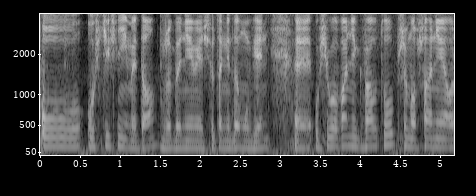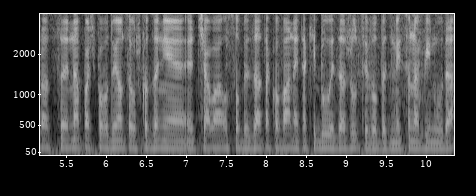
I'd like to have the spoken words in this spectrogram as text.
U, uściślijmy to, żeby nie mieć tutaj niedomówień. E, usiłowanie gwałtu, przymoszanie oraz napaść powodująca uszkodzenie ciała osoby zaatakowanej. Takie były zarzuty wobec Masona Greenwooda.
